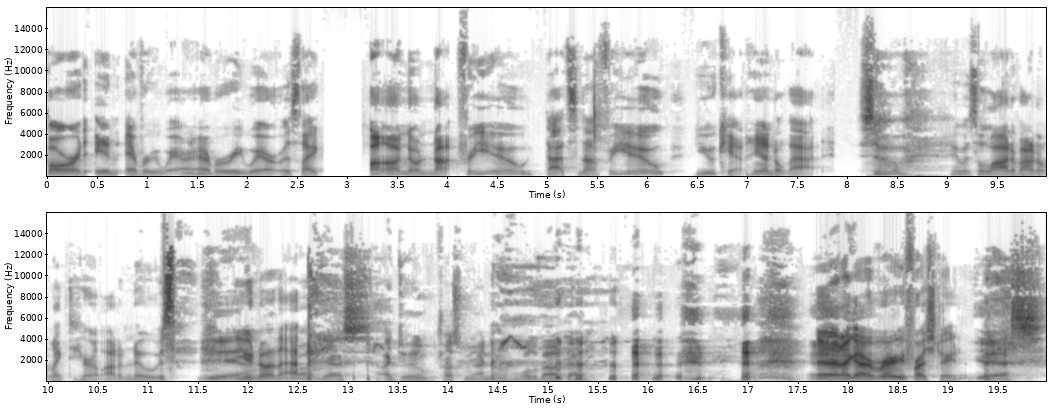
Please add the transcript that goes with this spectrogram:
barred in everywhere, everywhere. It was like, uh, uh no, not for you. That's not for you. You can't handle that. So it was a lot of. I don't like to hear a lot of no's. yeah, you know that. Well, yes, I do. Trust me, I know all about that. and then I got very frustrated. yes,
